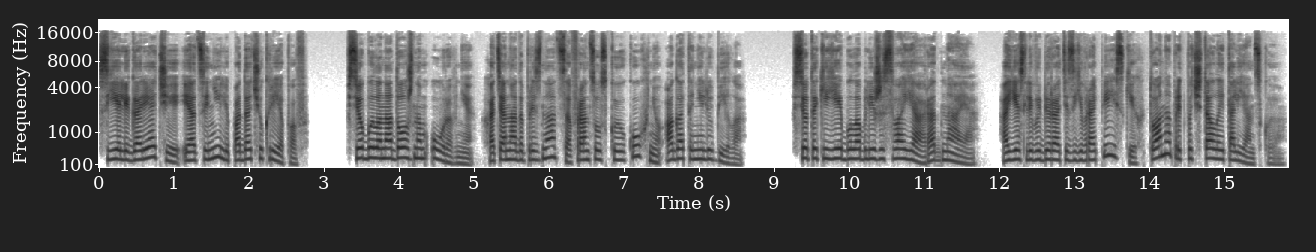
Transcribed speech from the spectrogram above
Съели горячие и оценили подачу крепов. Все было на должном уровне, хотя, надо признаться, французскую кухню Агата не любила. все таки ей была ближе своя, родная, а если выбирать из европейских, то она предпочитала итальянскую.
